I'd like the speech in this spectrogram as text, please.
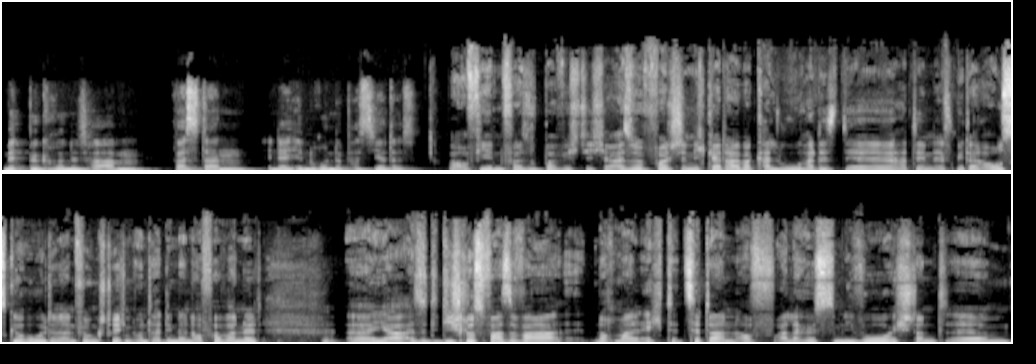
mitbegründet haben, was dann in der Hinrunde passiert ist. War auf jeden Fall super wichtig, ja. Also Vollständigkeit halber, Kalu hat, es, äh, hat den Elfmeter rausgeholt, in Anführungsstrichen, und hat ihn dann auch verwandelt. Ja, äh, ja also die, die Schlussphase war nochmal echt zittern auf allerhöchstem Niveau. Ich stand ähm,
